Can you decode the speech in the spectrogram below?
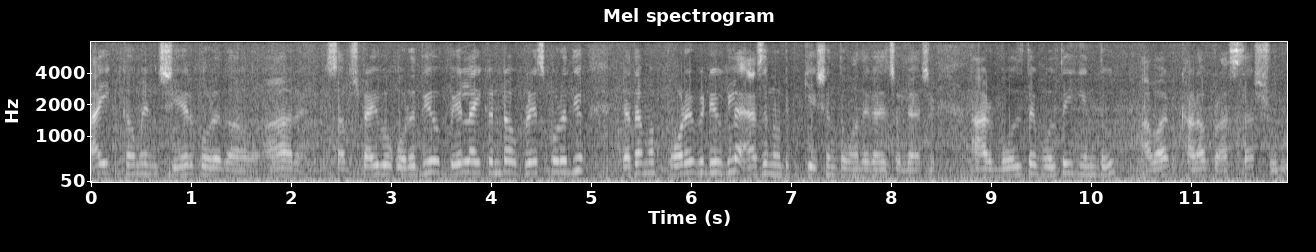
লাইক কমেন্ট শেয়ার করে দাও। আর সাবস্ক্রাইবও করে দিও। বেল আইকনটাও প্রেস করে দিও, যাতে আমার পরের ভিডিওগুলো অ্যাজ এ নোটিফিকেশন তোমাদের কাছে চলে আসে। আর বলতে বলতেই কিন্তু আবার খারাপ রাস্তা শুরু।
